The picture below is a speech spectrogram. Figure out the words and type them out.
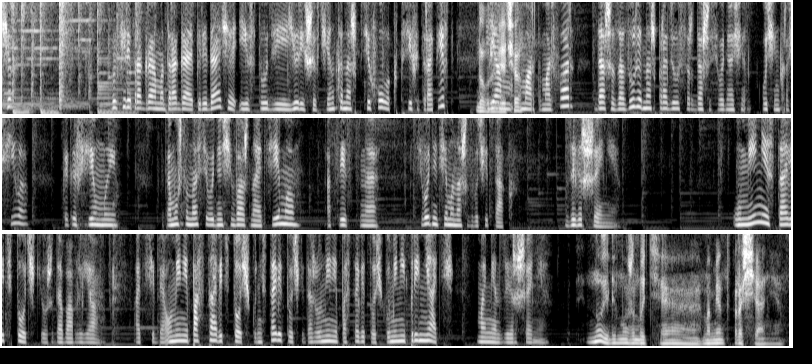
вечер. В эфире программа «Дорогая передача» и в студии Юрий Шевченко, наш психолог, психотерапевт. Добрый Я вечер. Марта Мальфар, Даша Зазуля, наш продюсер. Даша сегодня очень, очень красиво, как и все мы, потому что у нас сегодня очень важная тема, ответственная. Сегодня тема наша звучит так. Завершение. Умение ставить точки, уже добавлю я от себя. Умение поставить точку, не ставить точки, даже умение поставить точку. Умение принять момент завершения. Ну, или, может быть, э, момент прощания.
